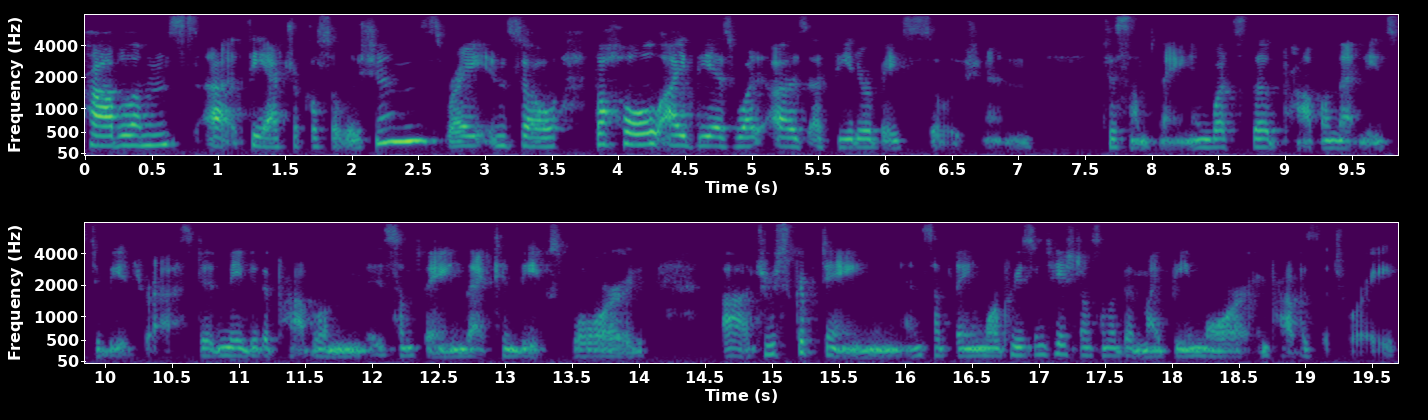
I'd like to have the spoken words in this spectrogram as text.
problems, uh, theatrical solutions, right? And so the whole idea is what is a theater based solution to something and what's the problem that needs to be addressed and maybe the problem is something that can be explored uh, through scripting and something more presentational some of it might be more improvisatory.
